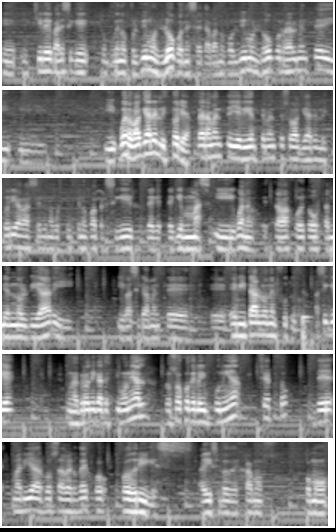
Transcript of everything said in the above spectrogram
Eh, en Chile parece que, nos volvimos locos en esa etapa, nos volvimos locos realmente y, bueno, va a quedar en la historia, claramente y evidentemente eso va a quedar en la historia, va a ser una cuestión que nos va a perseguir de, de quién más. Y bueno, es trabajo de todos también no olvidar y, y básicamente eh, evitarlo en el futuro. Así que una crónica testimonial, Los ojos de la impunidad, ¿cierto? De María Rosa Verdejo Rodríguez. Ahí se lo dejamos como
